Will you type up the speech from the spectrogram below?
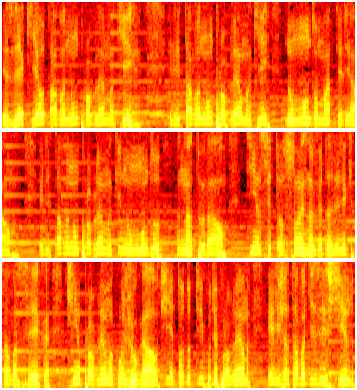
Ezequiel estava num problema aqui, ele estava num problema aqui no mundo material, ele estava num problema aqui no mundo natural. Tinha situações na vida dele que estava seca, tinha problema conjugal, tinha todo tipo de problema. Ele já estava desistindo.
